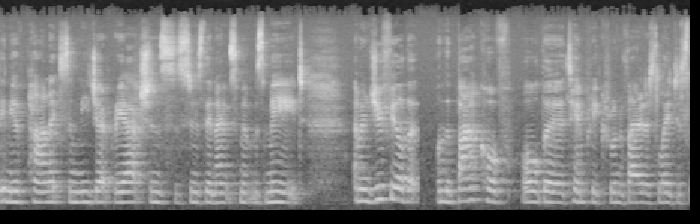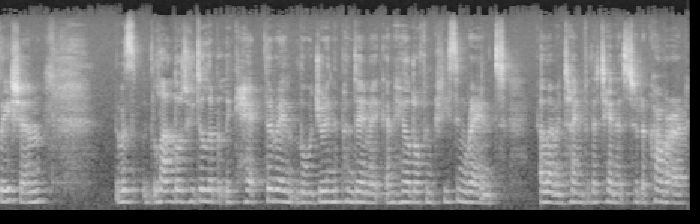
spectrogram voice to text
they may have panicked, and knee jerk reactions as soon as the announcement was made. I mean, do you feel that on the back of all the temporary coronavirus legislation, there was landlords who deliberately kept the rent low during the pandemic and held off increasing rent allowing time for the tenants to recover.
